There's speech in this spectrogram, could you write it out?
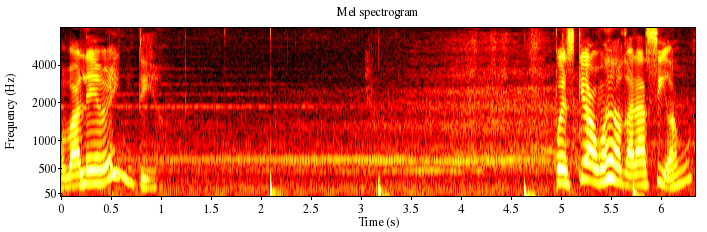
Vale 20. Pues que vamos a jugar así, vamos.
